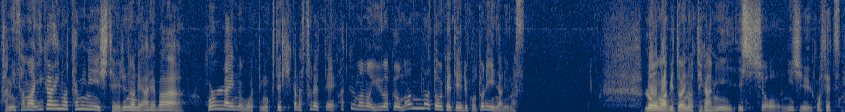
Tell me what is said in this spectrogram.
神様以外のためにしているのであれば本来の目的からそれて悪魔の誘惑をまんまと受けていることになります。ローマ人への手紙1章25節に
